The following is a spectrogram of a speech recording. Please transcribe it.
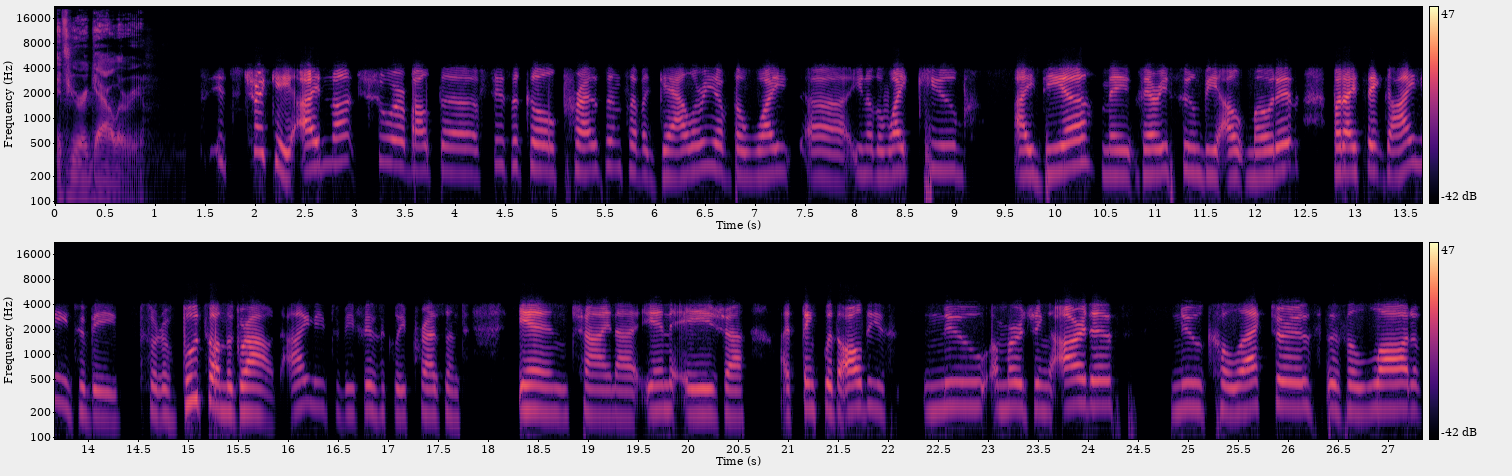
if you're a gallery? It's tricky. I'm not sure about the physical presence of a gallery of the white, uh, you know, the white cube idea may very soon be outmoded, but I think I need to be sort of boots on the ground. I need to be physically present in China, in Asia. I think with all these new emerging artists, new collectors, there's a lot of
